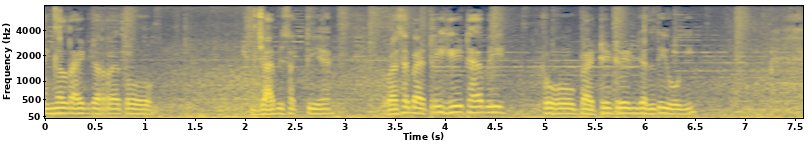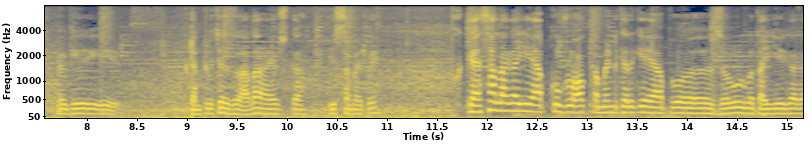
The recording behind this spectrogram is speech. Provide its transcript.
सिंगल राइड कर रहे तो जा भी सकती है। वैसे बैटरी हीट है अभी तो बैटरी ड्रेन जल्दी होगी, क्योंकि टेम्परेचर ज़्यादा है उसका इस समय पे। कैसा लगा ये आपको व्लॉग कमेंट करके आप ज़रूर बताइएगा।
